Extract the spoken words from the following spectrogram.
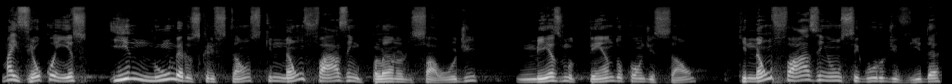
Mas eu conheço inúmeros cristãos que não fazem plano de saúde, mesmo tendo condição, que não fazem um seguro de vida,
